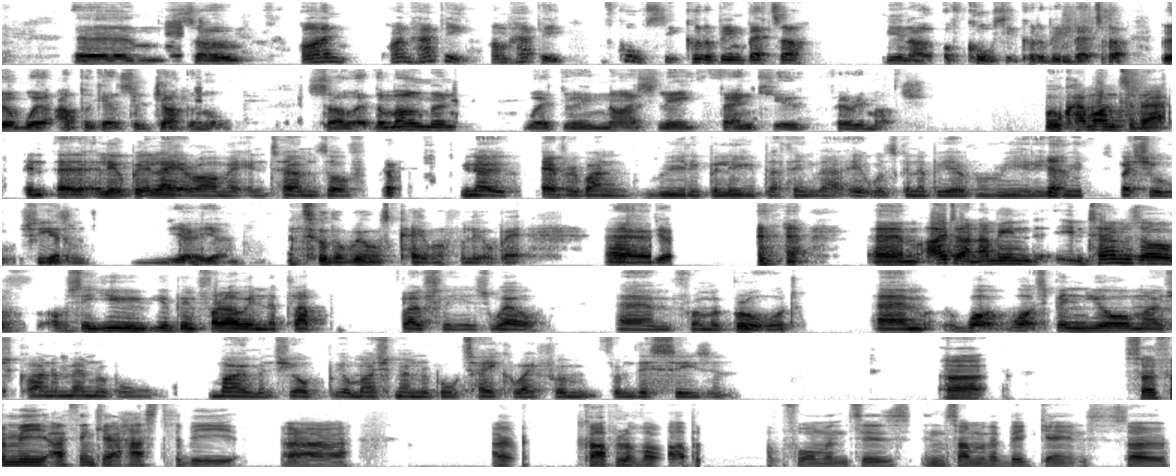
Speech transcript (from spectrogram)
Um, so I'm I'm happy. I'm happy. Of course, it could have been better. You know, of course, it could have been better. But we're up against a juggernaut. So at the moment, we're doing nicely. Thank you very much. We'll come on to that in, a little bit later, Ahmet, in terms of, yep. you know, everyone really believed, I think, that it was going to be a really, yeah. really special season. Yeah, yeah. yeah. Until the wheels came off a little bit. Um, yeah. um, I don't. I mean, in terms of obviously you you've been following the club closely as well um, from abroad. Um, what what's been your most kind of memorable moments? Your your most memorable takeaway from from this season? Uh, so for me, I think it has to be uh, a couple of our performances in some of the big games. So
